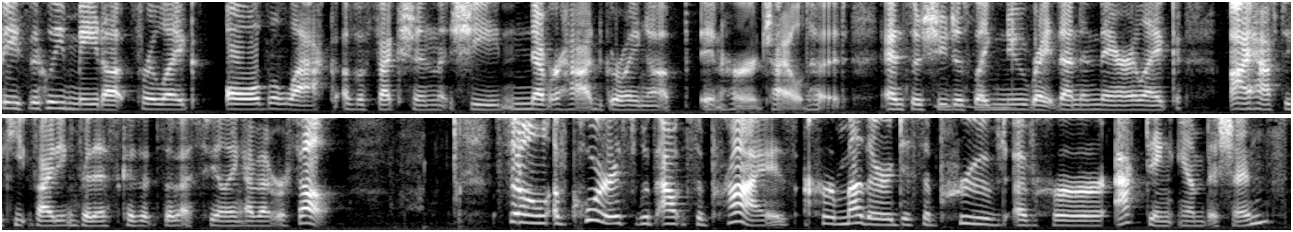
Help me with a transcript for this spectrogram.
basically made up for, like, all the lack of affection that she never had growing up in her childhood. And so she just, like, knew right then and there, like, I have to keep fighting for this because it's the best feeling I've ever felt. So, of course, without surprise, her mother disapproved of her acting ambitions,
